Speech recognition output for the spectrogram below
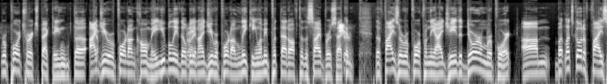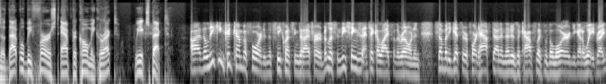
reports we're expecting. The IG yep. report on Comey. You believe there'll right. be an IG report on leaking. Let me put that off to the side for a second. Sure. The FISA report from the IG, the Durham report. Um, but let's go to FISA. That will be first after Comey, correct? We expect. Uh, the leaking could come before it in the sequencing that I've heard. But listen, these things take a life of their own, and somebody gets a report half done, and then there's a conflict with a lawyer, and you got to wait, right?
